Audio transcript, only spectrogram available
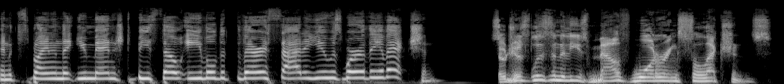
and explaining that you managed to be so evil that the very sight of you is worthy of action. So just listen to these mouth-watering selections.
